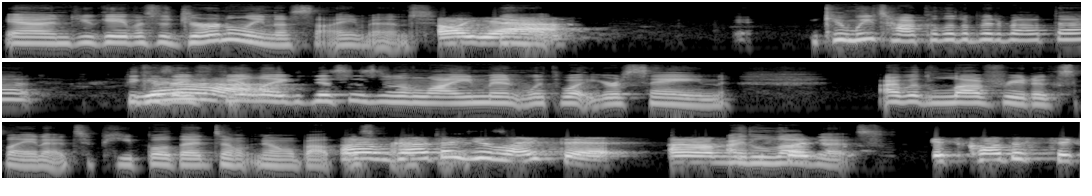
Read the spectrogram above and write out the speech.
and you gave us a journaling assignment. Oh yeah. That, can we talk a little bit about that? Because yeah. I feel like this is in alignment with what you're saying. I would love for you to explain it to people that don't know about this. I'm glad that you liked it. Um, I love it. It's called the Six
